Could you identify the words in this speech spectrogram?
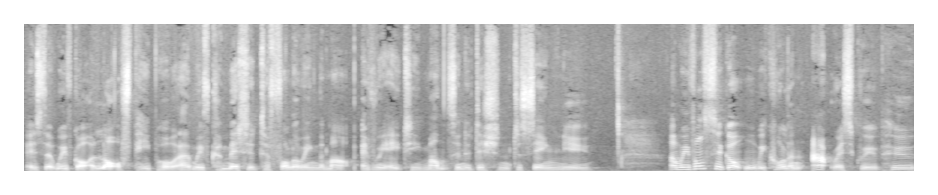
is that we've got a lot of people and we've committed to following them up every 18 months in addition to seeing new. And we've also got what we call an at-risk group who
